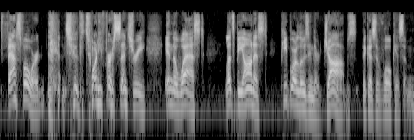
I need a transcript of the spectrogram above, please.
Fast forward to the 21st century in the West, let's be honest, people are losing their jobs because of wokeism.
